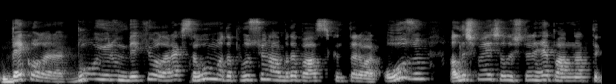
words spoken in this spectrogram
bek olarak, bu oyunun beki olarak savunmada, pozisyon almada bazı sıkıntıları var. Oğuz'un alışmaya çalıştığını hep anlattık.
